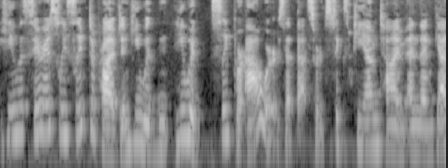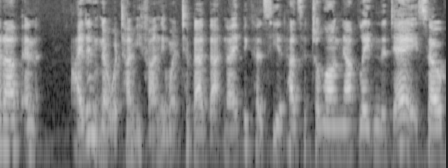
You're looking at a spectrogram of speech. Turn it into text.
he was seriously sleep deprived and he would he would sleep for hours at that sort of 6 p.m time and then get up and I didn't know what time he finally went to bed that night because he had had such a long nap late in the day. So,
